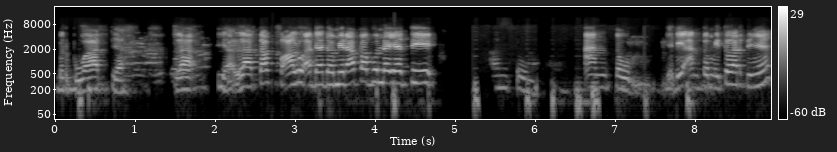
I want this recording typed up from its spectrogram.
berbuat ya. La ya la taf'alu ada domir apa Bunda Yati? Antum. Antum. Jadi antum itu artinya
